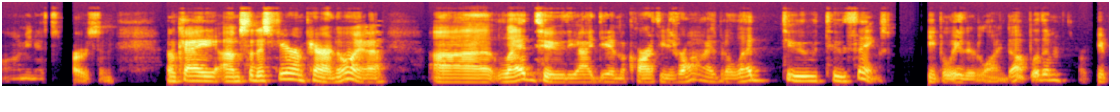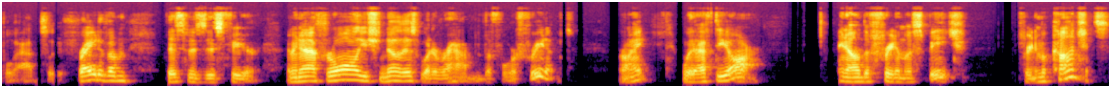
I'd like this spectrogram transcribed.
communist person. Okay, um, so this fear and paranoia uh, led to the idea of McCarthy's rise, but it led to two things. People either lined up with him or people absolutely afraid of him. This was this fear. I mean, after all, you should know this, whatever happened to the four freedoms, right? With FDR, you know, the freedom of speech, freedom of conscience,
